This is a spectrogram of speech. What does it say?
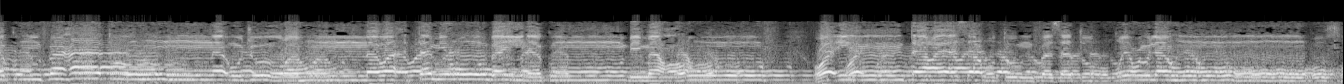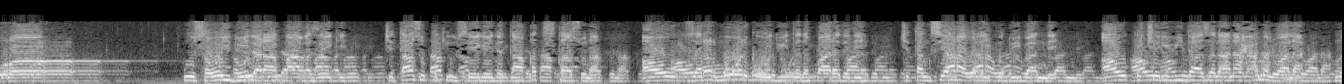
لكم فآتوهن أجورهن وأتمروا بينكم بمعروف وإن تعاسرتم فسترضع له أخرى اوسوي دوی لرا پاغزه کې چې تاسو پکې اوسېږئ د طاقت تاسو نه او ضرر مور کوي دوی ته د پاره د دي چې تنگسیارا ولې په دوی باندې او کچری وی دا زنانه حمل والا نو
